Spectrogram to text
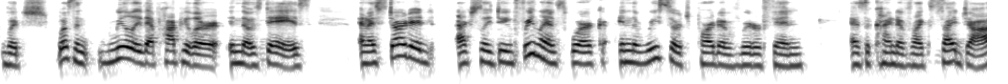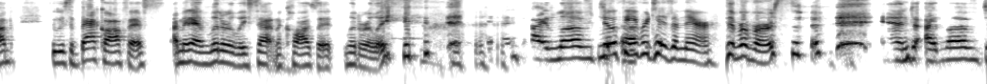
which wasn't really that popular in those days. And I started actually doing freelance work in the research part of Ruder Finn as a kind of like side job. It was a back office. I mean, I literally sat in a closet, literally. and I loved no uh, favoritism uh, there. The reverse. and I loved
